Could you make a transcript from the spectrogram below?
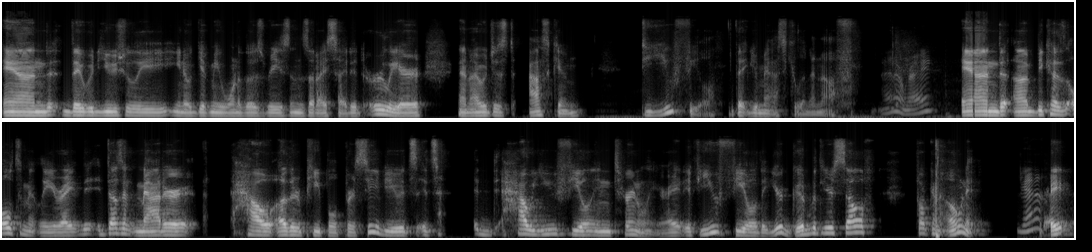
And they would usually, you know, give me one of those reasons that I cited earlier, and I would just ask him, "Do you feel that you're masculine enough?" I know, right? and um, because ultimately right it doesn't matter how other people perceive you it's it's how you feel internally right? If you feel that you're good with yourself fucking own it yeah. right?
